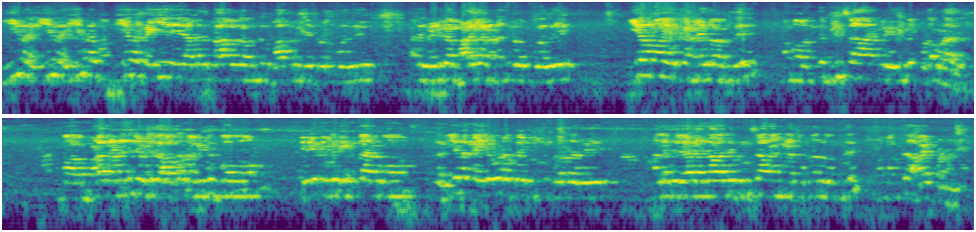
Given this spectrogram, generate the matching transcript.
ஈர ஈர ஈர ஈர கை அல்லது காலில் வந்து பாத்ரூம் ஏற்றி வரும்போது அது வெளியில மழையில நனைஞ்சு வரும்போது ஈரமாக இருக்கிற நிலையில வந்து நம்ம வந்து மின்சாதனங்கள் எதுவுமே போடக்கூடாது. மழை நனைஞ்சிட்டு வெளியில் அவசரம் வீட்டுக்கு போவோம். திடீர்னு வீடு இருந்தா இருக்கும். இந்த ஈர கையோட போய் சுற்றி போடுறது அல்லது வேற ஏதாவது மின்சாரங்களை சொன்னது வந்து நம்ம வந்து அவாய்ட் பண்ணணும்.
